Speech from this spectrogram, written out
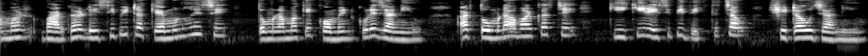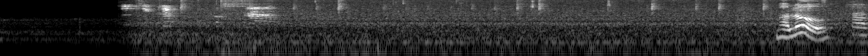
আমার বার্গার রেসিপিটা কেমন হয়েছে তোমরা আমাকে কমেন্ট করে জানিও। আর তোমরা আমার কাছে কী কী রেসিপি দেখতে চাও সেটাও জানিও। ভালো? হ্যাঁ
